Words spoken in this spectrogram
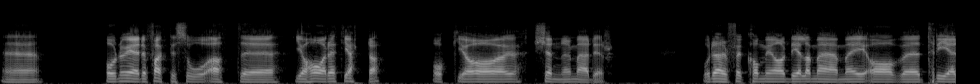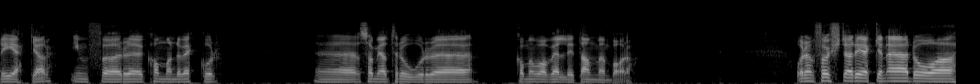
Eh, och nu är det faktiskt så att eh, jag har ett hjärta och jag känner med er. Och därför kommer jag dela med mig av eh, tre rekar inför eh, kommande veckor. Eh, som jag tror kommer vara väldigt användbara. Och den första reken är då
